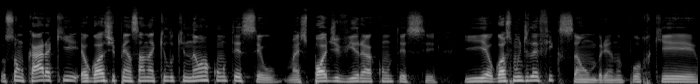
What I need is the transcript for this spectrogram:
Eu sou um cara que eu gosto de pensar naquilo que não aconteceu, mas pode vir a acontecer. E eu gosto muito de ler ficção, Breno, porque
